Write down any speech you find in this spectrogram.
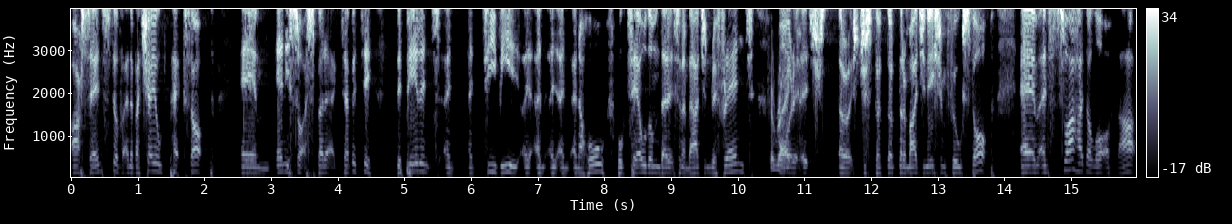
are sensitive, and if a child picks up um, any sort of spirit activity, the parents and, and TV and, and, and a whole will tell them that it's an imaginary friend, Correct. or it's or it's just their, their, their imagination. Full stop. Um, and so I had a lot of that,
